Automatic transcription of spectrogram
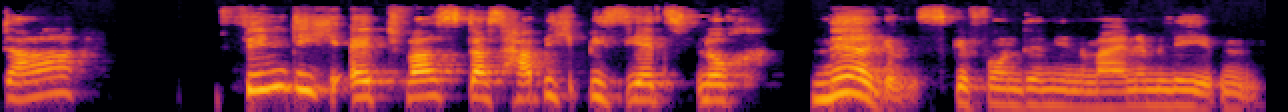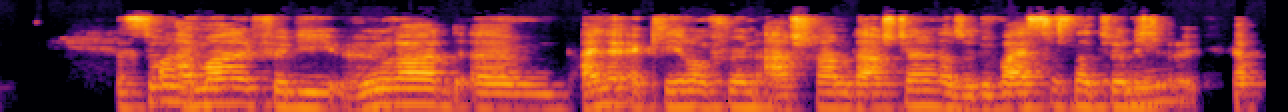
da finde ich etwas, das habe ich bis jetzt noch nirgends gefunden in meinem Leben. Kannst du einmal für die Hörer ähm, eine Erklärung für einen Ashram darstellen? Also du weißt es natürlich, mhm. ich habe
